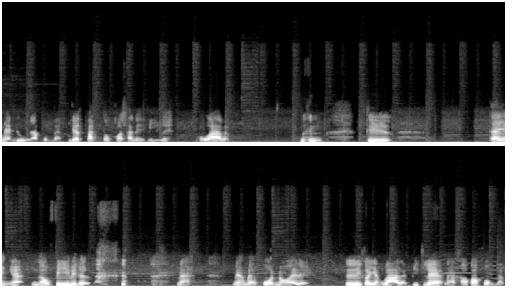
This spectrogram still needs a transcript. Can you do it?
แมนยูนะ ผมแบบเลือกปัดตกข้อเสนอนี้เลย เพราะว่าแบบมึงคือ ถ้าอย่างเงี้ยเงาฟรีไปเถอะ นะ แม่งแบบโคตรน้อยเลย คือก็อย่างว่าแหละบิดแรกนะเขาก็คงแบบ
